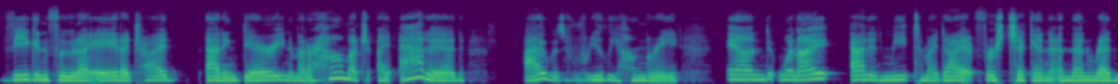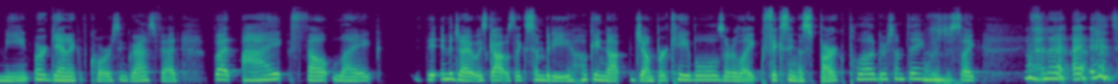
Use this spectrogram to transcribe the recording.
vegan food I ate, I tried adding dairy, no matter how much I added, I was really hungry. And when I added meat to my diet, first chicken and then red meat, organic, of course, and grass fed, but I felt like the image I always got was like somebody hooking up jumper cables or like fixing a spark plug or something. It was just like, and I, I it's,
